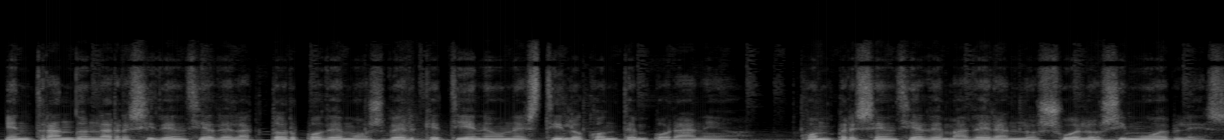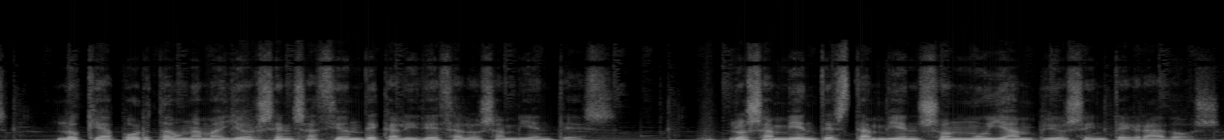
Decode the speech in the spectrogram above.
Entrando en la residencia del actor podemos ver que tiene un estilo contemporáneo, con presencia de madera en los suelos y muebles, lo que aporta una mayor sensación de calidez a los ambientes. Los ambientes también son muy amplios e integrados,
